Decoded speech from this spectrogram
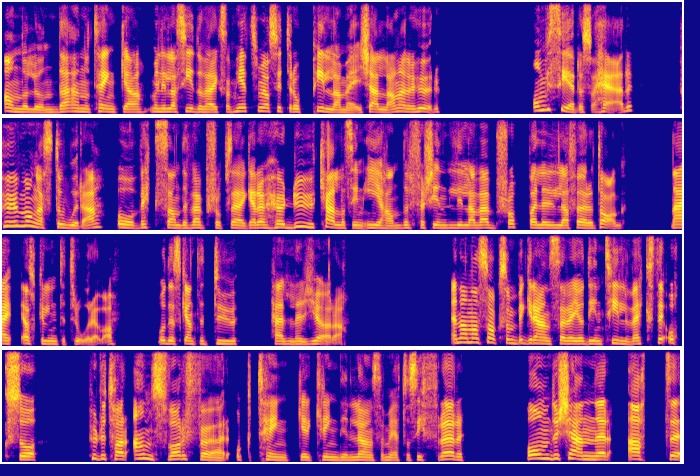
annorlunda än att tänka min lilla sidoverksamhet som jag sitter och pillar med i källaren, eller hur? Om vi ser det så här, hur många stora och växande webbshopsägare hör du kalla sin e-handel för sin lilla webbshop eller lilla företag? Nej, jag skulle inte tro det. va? Och det ska inte du heller göra. En annan sak som begränsar dig och din tillväxt är också hur du tar ansvar för och tänker kring din lönsamhet och siffror. Om du känner att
